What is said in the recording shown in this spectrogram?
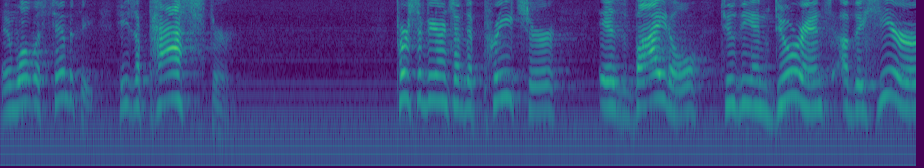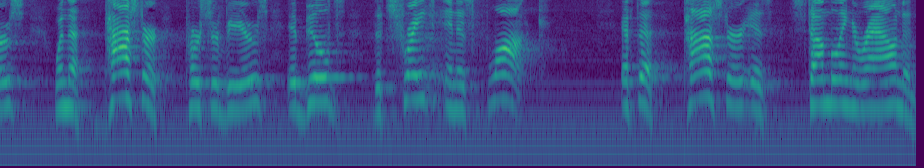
And what was Timothy? He's a pastor. Perseverance of the preacher is vital to the endurance of the hearers. When the pastor perseveres, it builds the trait in his flock. If the pastor is stumbling around and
